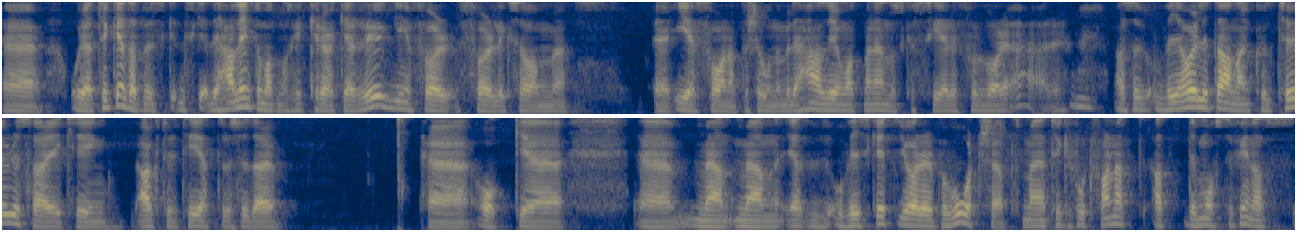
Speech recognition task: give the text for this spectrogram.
Eh, och jag tycker inte att det, ska, det handlar inte om att man ska kröka rygg inför för liksom, eh, erfarna personer men det handlar om att man ändå ska se det för vad det är. Mm. Alltså, vi har ju lite annan kultur i Sverige kring auktoriteter och så vidare. Eh, och, eh, men, men, och vi ska göra det på vårt sätt men jag tycker fortfarande att, att det måste finnas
